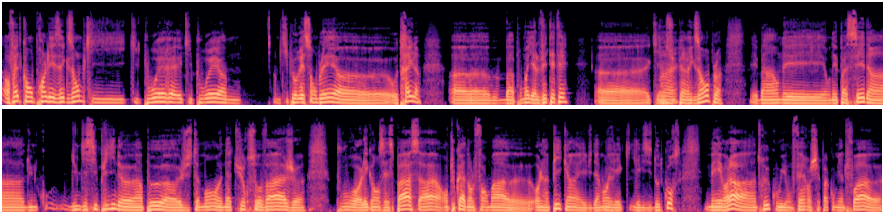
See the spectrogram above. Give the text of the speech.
en fait, quand on prend les exemples qui qui pourraient qui pourraient un petit peu ressembler au trail, bah pour moi il y a le VTT. Euh, qui est un super exemple. Et ben on est on est passé d'un d'une d'une discipline euh, un peu euh, justement nature sauvage pour les grands espaces, en tout cas dans le format olympique. Hein, évidemment, il, il, existe d'autres courses, mais voilà un truc où ils vont faire, je sais pas combien de fois,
